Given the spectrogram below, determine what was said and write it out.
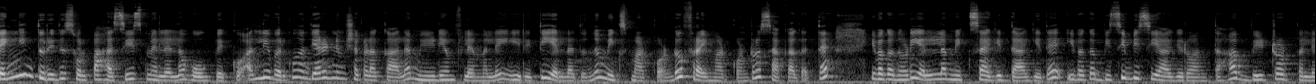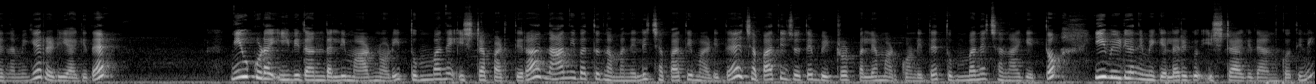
ತೆಂಗಿನ ತುರಿದು ಸ್ವಲ್ಪ ಹಸಿ ಸ್ಮೆಲ್ಲೆಲ್ಲ ಹೋಗಬೇಕು. ಅಲ್ಲಿವರೆಗೂ ಒಂದು ಎರಡು ನಿಮಿಷ ನಿಮಿಷಗಳ ಕಾಲ ಮೀಡಿಯಂ ಫ್ಲೇಮಲ್ಲಿ ಈ ರೀತಿ ಎಲ್ಲದನ್ನು ಮಿಕ್ಸ್ ಮಾಡಿಕೊಂಡು ಫ್ರೈ ಮಾಡಿಕೊಂಡ್ರೂ ಸಾಕಾಗುತ್ತೆ. ಇವಾಗ ನೋಡಿ ಎಲ್ಲ ಮಿಕ್ಸ್ ಆಗಿದ್ದಾಗಿದೆ. ಇವಾಗ ಬಿಸಿ ಬಿಸಿ ಆಗಿರುವಂತಹ ಬೀಟ್ರೋಟ್ ಪಲ್ಯ ನಮಗೆ ರೆಡಿಯಾಗಿದೆ ನೀವು ಕೂಡ ಈ ವಿಧಾನದಲ್ಲಿ ಮಾಡಿ ನೋಡಿ ತುಂಬಾ ಇಷ್ಟಪಡ್ತೀರಾ? ನಾನಿವತ್ತು ನಮ್ಮನೇಲಿ ಚಪಾತಿ ಮಾಡಿದ್ದೆ. ಚಪಾತಿ ಜೊತೆ ಬೀಟ್ರೋಟ್ ಪಲ್ಯ ಮಾಡ್ಕೊಂಡಿದ್ದೆ. ತುಂಬಾ ಚೆನ್ನಾಗಿತ್ತು. ಈ ವಿಡಿಯೋ ನಿಮಗೆಲ್ಲರಿಗೂ ಇಷ್ಟ ಆಗಿದೆ ಅನ್ಕೋತೀನಿ.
